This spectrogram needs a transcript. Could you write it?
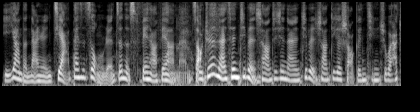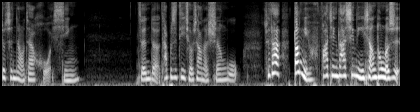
一样的男人嫁，嗯、但是这种人真的是非常非常难找。我觉得男生基本上这些男人基本上第一个少根筋之外，他就生长在火星，真的，他不是地球上的生物。所以他当你发现他心灵相通的是，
